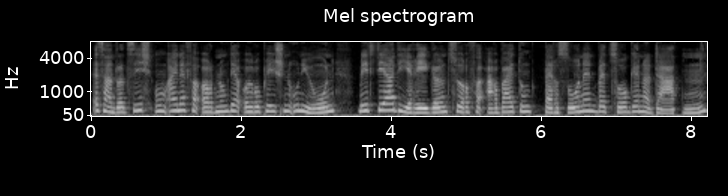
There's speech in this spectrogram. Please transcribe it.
Es handelt sich um eine Verordnung der Europäischen Union, mit der die Regeln zur Verarbeitung personenbezogener Daten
